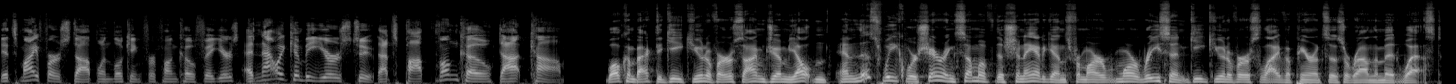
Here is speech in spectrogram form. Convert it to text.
It's my first stop when looking for Funko figures, and now it can be yours too. That's popfunko.com. Welcome back to Geek Universe. I'm Jim Yelton, and this week we're sharing some of the shenanigans from our more recent Geek Universe live appearances around the Midwest.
